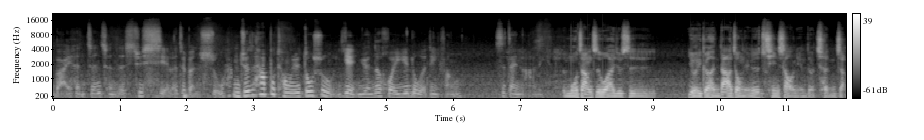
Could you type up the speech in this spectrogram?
白、很真诚的去写了这本书。你觉得他不同于多数演员的回忆录的地方是在哪里？魔杖之外，就是有一个很大的重点，就是青少年的成长。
